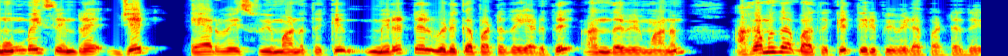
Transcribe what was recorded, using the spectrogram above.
மும்பை சென்ற ஜெட் ஏர்வேஸ் விமானத்துக்கு மிரட்டல் விடுக்கப்பட்டதை அடுத்து அந்த விமானம் அகமதாபாத்துக்கு திருப்பிவிடப்பட்டது.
